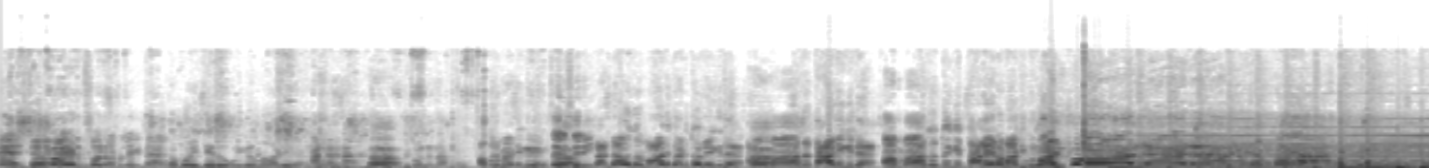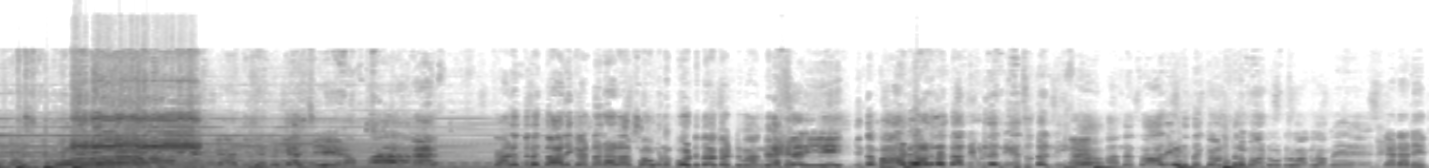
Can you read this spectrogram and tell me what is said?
ஏய் தெளிவா எடுத்து சொல்ற பிள்ளைகிட்ட. அங்க போய் குடிக்கணும் இல்லையா. சொல்லுண்ணா. அப்புறமேட்டுக்கு சரி சரி. ரெண்டாவது மாடு கடுத்து வந்துருக்குது. ஆமா. அந்த தாலிக்குது ஆமா. அதை தூக்கி தலையில மாட்டி ஆச்சு? அம்மா கழுத்துல தாலி கட்டினா நான் பவுனு போட்டுதான் கட்டுவாங்க. சரி. இந்த மாடு ஆடுதான் தண்ணி குடித நீசு தண்ணி. அந்த தாலி எடுத்து கழுத்துல மாட்ட விட்டுருவாங்களாமே. ஏடா டே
